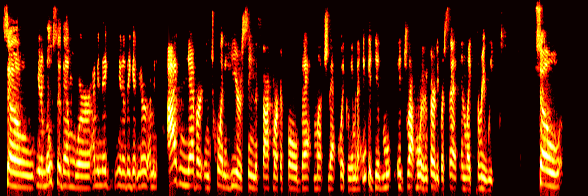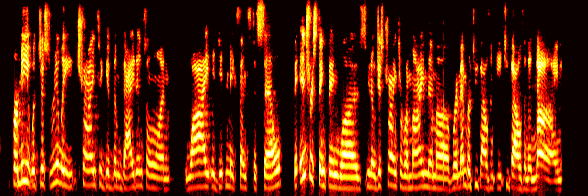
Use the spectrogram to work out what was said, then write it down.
So, you know, most of them were, I mean, they, you know, they get nervous. I mean, I've never in 20 years seen the stock market fall that much that quickly. I mean, I think it did, it dropped more than 30% in like three weeks. So for me, it was just really trying to give them guidance on why it didn't make sense to sell. The interesting thing was, you know, just trying to remind them of remember 2008, 2009,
